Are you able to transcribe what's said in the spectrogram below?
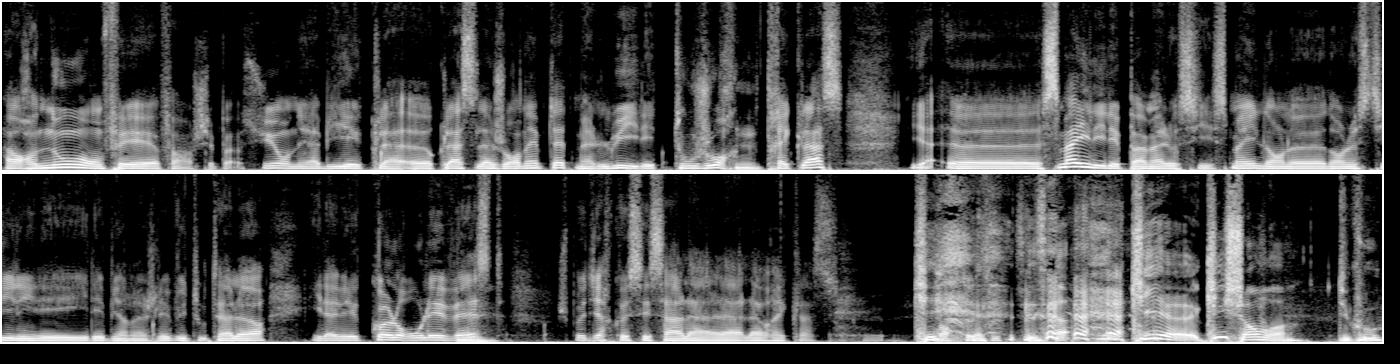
alors nous, on fait. Enfin, je sais pas, si on est habillé cla- euh, classe la journée, peut-être, mais lui, il est toujours Mm. très classe. Il y a, Smile, il est pas mal aussi. Smile, dans le, dans le style, il est, il est bien. Je l'ai vu tout à l'heure. Il avait le col roulé veste. Je peux dire que c'est ça la, la- la vraie classe. qui, ça. qui, euh, qui chambre, du coup?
